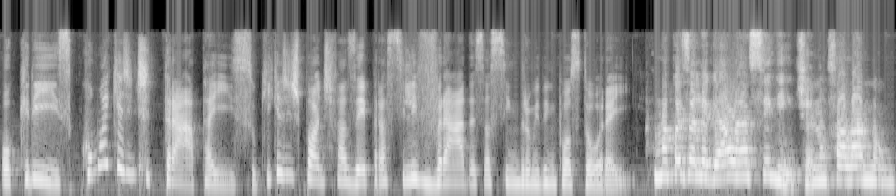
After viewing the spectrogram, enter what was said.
Ô, Cris, como é que a gente trata isso? O que, que a gente pode fazer para se livrar dessa síndrome do impostor aí? Uma coisa legal é a seguinte: é não falar, no,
